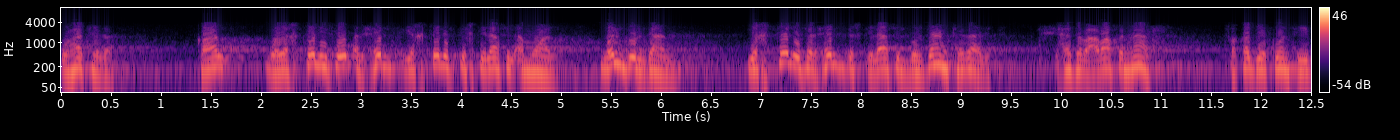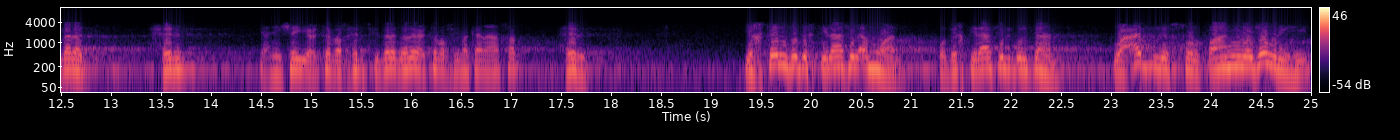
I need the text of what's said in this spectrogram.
وهكذا. قال ويختلف الحرز يختلف باختلاف الأموال والبلدان يختلف الحرز باختلاف البلدان كذلك بحسب أعراف الناس. فقد يكون في بلد حرز يعني شيء يعتبر حرز في بلد ولا يعتبر في مكان آخر حرز. يختلف باختلاف الأموال وباختلاف البلدان وعدل السلطان وجوره.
